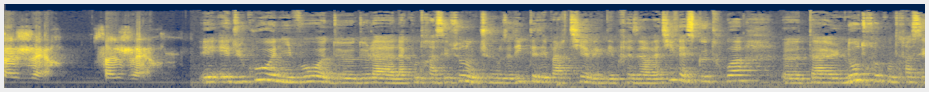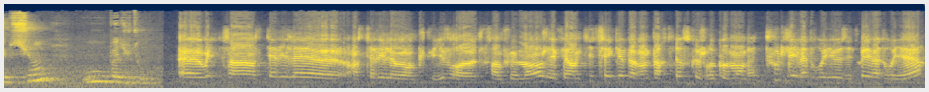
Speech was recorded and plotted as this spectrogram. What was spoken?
ça gère. Ça gère. Et, et, du coup, au niveau de, de la, la, contraception, donc tu nous as dit que tu étais partie avec des préservatifs. Est-ce que toi, euh, tu as une autre contraception ou pas du tout? Euh, Oui, j'ai un stérilet, euh, un stérilet en cuivre, tout simplement. J'ai fait un petit check-up avant de partir, ce que je recommande à toutes les vadrouilleuses et tous les vadrouilleurs.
